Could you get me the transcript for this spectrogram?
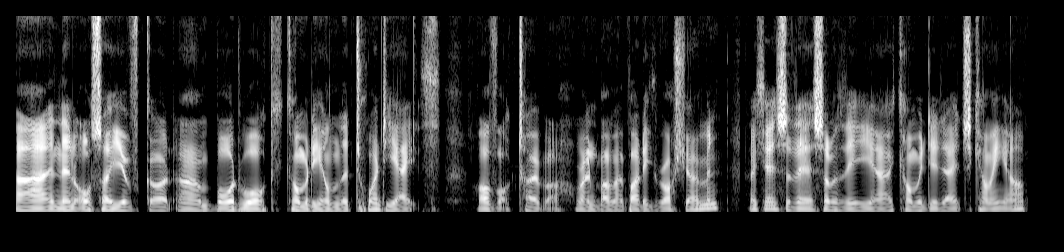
Uh, and then also you've got um, Boardwalk Comedy on the 28th of October, run by my buddy Ross Yeoman. Okay, so there's some of the uh, comedy dates coming up.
